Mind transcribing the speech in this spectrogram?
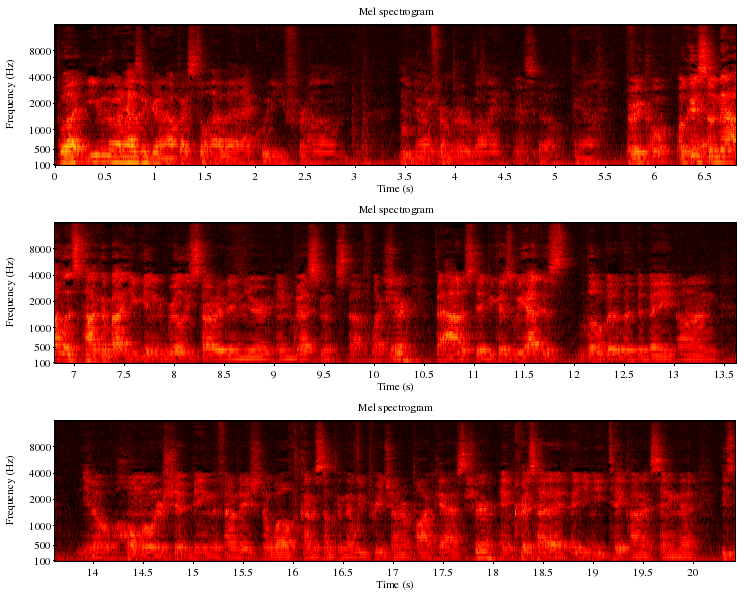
but even though it hasn't gone up, I still have that equity from, you know, from mm-hmm. Irvine. Yeah. So yeah. Very cool. Okay, so now let's talk about you getting really started in your investment stuff, like Sure. the out of state, because we had this little bit of a debate on, you know, home ownership being the foundation of wealth, kind of something that we preach on our podcast. Sure. And Chris had a, a unique take on it, saying that he's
